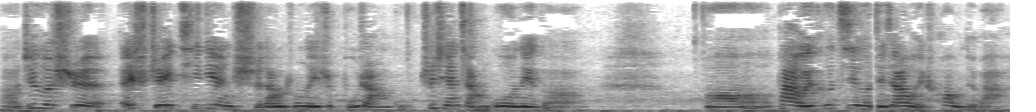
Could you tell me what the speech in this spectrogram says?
啊，这个是 HJT 电池当中的一只补涨股，之前讲过那个呃大维科技和捷佳伟创对吧？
